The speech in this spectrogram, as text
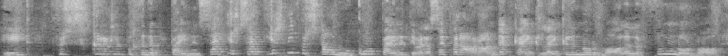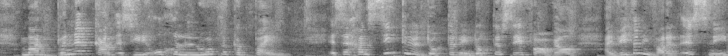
het verskriklik begine pyn en sy het eers sy het eers nie verstaan hoekom pyn het nie want as sy vir haar hande kyk lyk hulle normaal hulle voel normaal maar binnekant is hierdie ongelooflike pyn. En sy gaan sien toe 'n dokter en die dokter sê vir haar wel hy weet nie wat dit is nie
